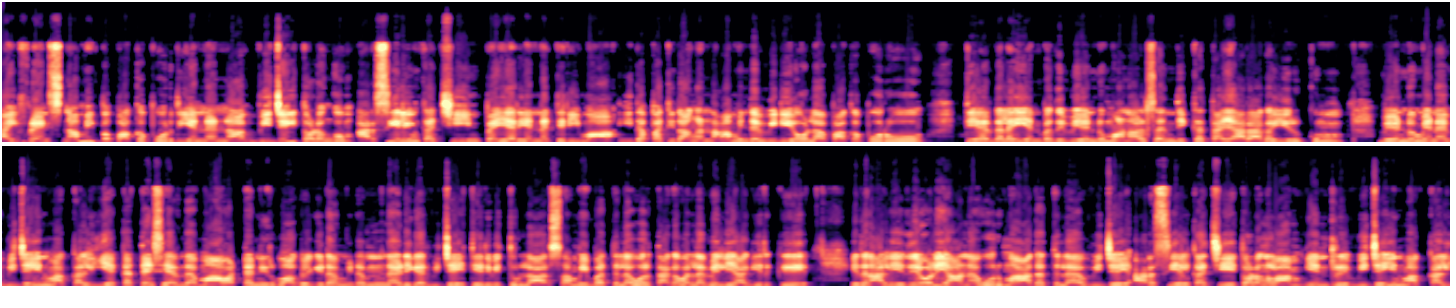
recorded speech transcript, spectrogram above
ஹாய் ஃப்ரெண்ட்ஸ் நாம் இப்போ பார்க்க போகிறது என்னன்னா விஜய் தொடங்கும் அரசியலின் கட்சியின் பெயர் என்ன தெரியுமா? இதை பற்றி தாங்க நாம் இந்த வீடியோவில் பார்க்க போகிறோம் தேர்தலை என்பது வேண்டுமானால் சந்திக்க தயாராக இருக்கும். வேண்டும் என விஜயின் மக்கள் இயக்கத்தை சேர்ந்த மாவட்ட நிர்வாகிகளிடமிடம் நடிகர் விஜய் தெரிவித்துள்ளார். சமீபத்தில் ஒரு தகவலை வெளியாகியிருக்கு. இதனால் எதிரொலியான ஒரு மாதத்தில் விஜய் அரசியல் கட்சியை தொடங்கலாம் என்று விஜயின் மக்கள்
